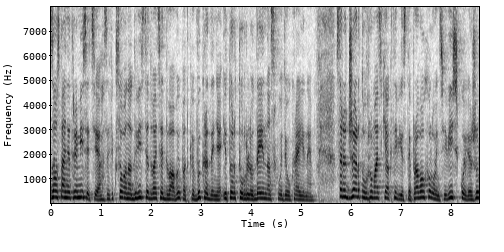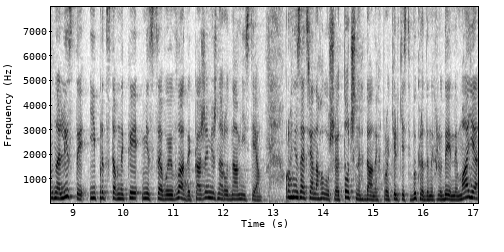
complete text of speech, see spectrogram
За останні три місяці зафіксовано 222 випадки викрадення і тортур людей на сході України. Серед жертв громадські активісти, правоохоронці, військові, журналісти і представники місцевої влади, каже міжнародна амністія. Організація наголошує, точних даних про кількість викрадених людей немає.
